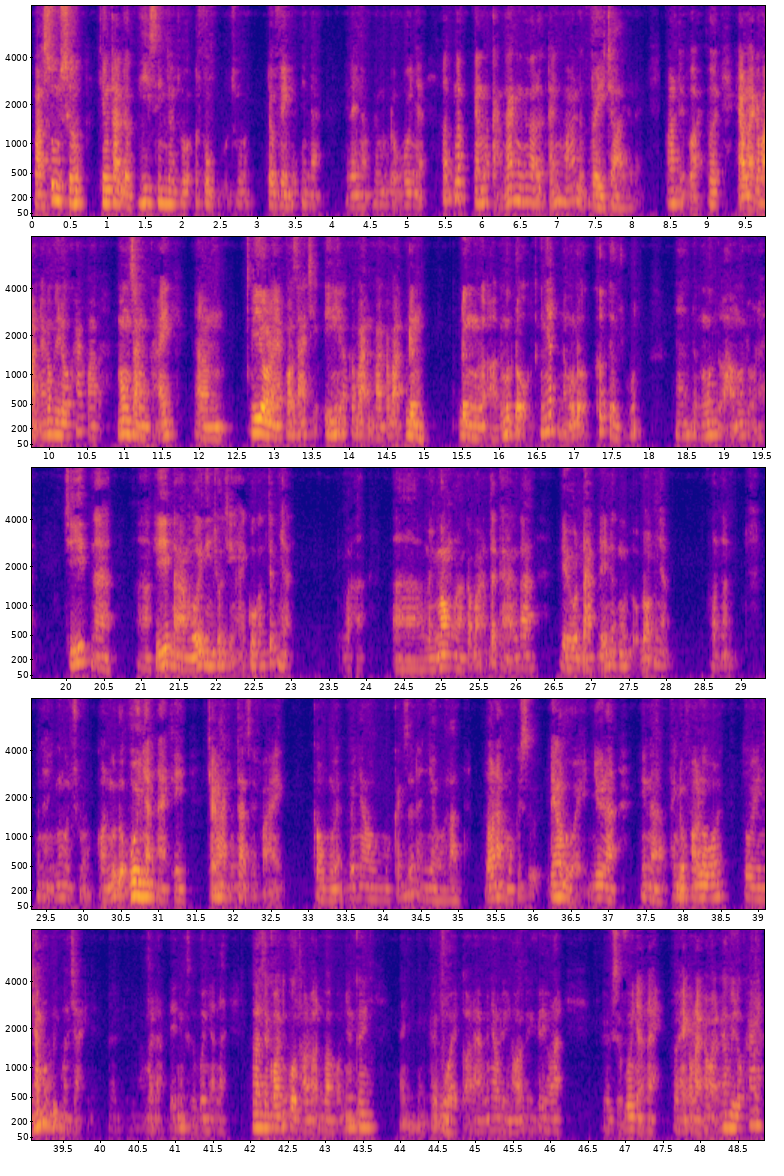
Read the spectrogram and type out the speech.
Và sung sướng khi chúng ta được hy sinh cho Chúa phục vụ Chúa được về cái như này thì đây là một cái mức độ vui nhận nó, nó, nó cảm giác như chúng ta được thánh hóa được về trời rồi đấy. Quá là tuyệt vời. Thôi hẹn gặp lại các bạn trong các video khác và mong rằng cái um, video này có giá trị ý nghĩa các bạn và các bạn đừng đừng ở cái mức độ thứ nhất là mức độ khước từ Chúa. Đừng mức độ ở mức độ này. Chỉ ít là à, chỉ ít là mới tin Chúa chị hãy cố gắng chấp nhận. Và à, mình mong là các bạn tất cả chúng ta đều đạt đến được mức độ đón nhận. Còn là này một Chúa còn mức độ vui nhận này thì chắc là chúng ta sẽ phải cầu nguyện với nhau một cách rất là nhiều lần. Đó là một cái sự đeo đuổi như là như là thánh đồ Phaolô ấy. Tôi nhắm mục đích mà chạy. Mới đạt đến được sự vui nhận này. Chúng ta sẽ có những cuộc thảo luận và có những cái những cái buổi tọa đàm với nhau để nói về cái điều này về sự vui nhận này. Rồi hẹn gặp lại các bạn trong các video khác nhé.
